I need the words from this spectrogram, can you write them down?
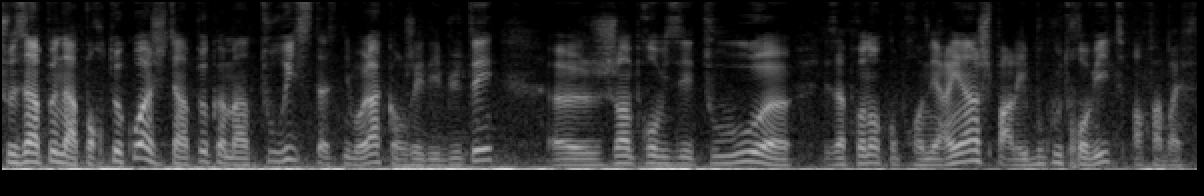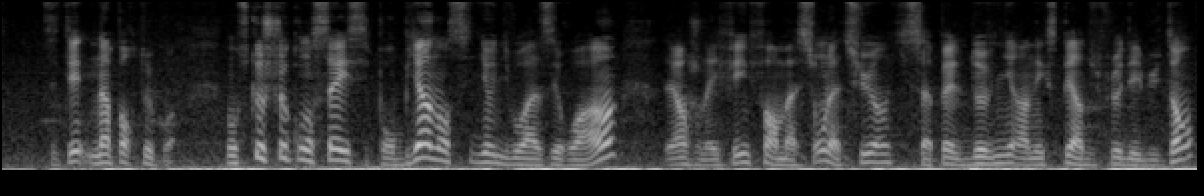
je faisais un peu n'importe quoi, j'étais un peu comme un touriste à ce niveau-là quand j'ai débuté. Euh, j'improvisais tout, euh, les apprenants comprenaient rien, je parlais beaucoup trop vite, enfin bref, c'était n'importe quoi. Donc ce que je te conseille, c'est pour bien enseigner au niveau A0 à 1, d'ailleurs j'en avais fait une formation là-dessus hein, qui s'appelle Devenir un expert du fleu débutant,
